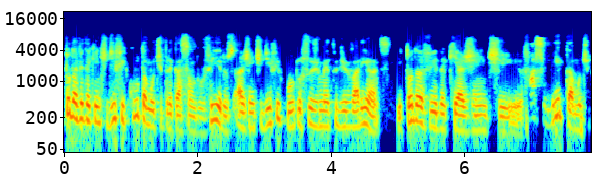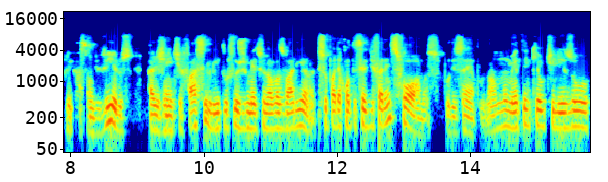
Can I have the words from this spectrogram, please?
Toda vida que a gente dificulta a multiplicação do vírus, a gente dificulta o surgimento de variantes. E toda vida que a gente facilita a multiplicação de vírus, a gente facilita o surgimento de novas variantes. Isso pode acontecer de diferentes formas. Por exemplo, no momento em que eu utilizo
